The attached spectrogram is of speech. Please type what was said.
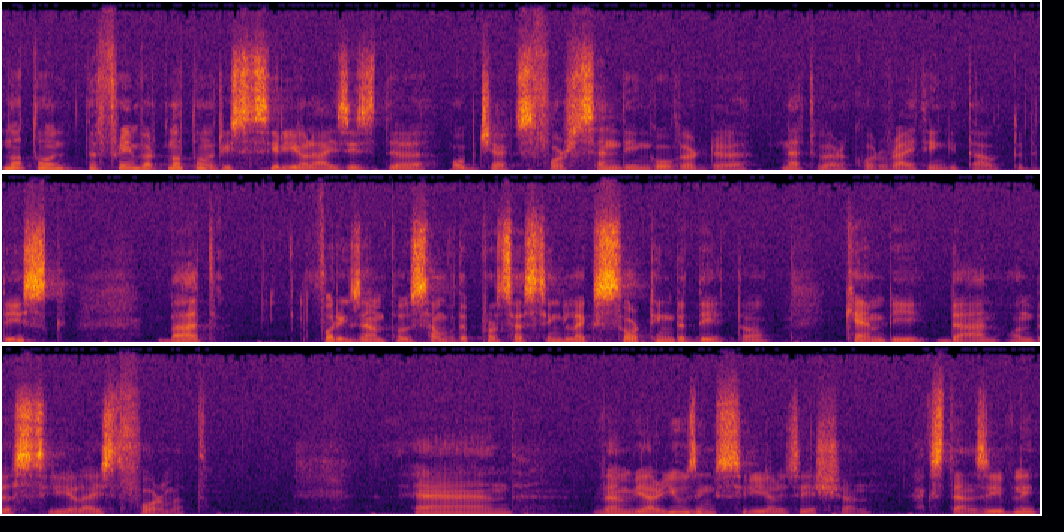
not on, the framework not only serializes the objects for sending over the network or writing it out to the disk, but for example, some of the processing like sorting the data can be done on the serialized format. And when we are using serialization extensively,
